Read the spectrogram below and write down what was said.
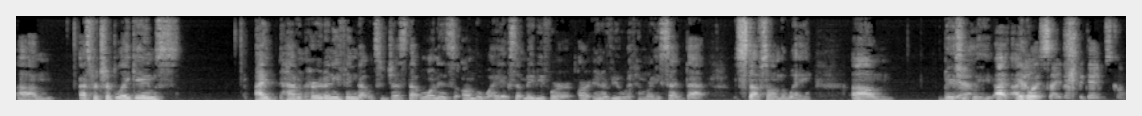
Um, as for AAA games, I haven't heard anything that would suggest that one is on the way, except maybe for our interview with him where he said that stuff's on the way. Um, basically, I, I They don't say that for Gamescom.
